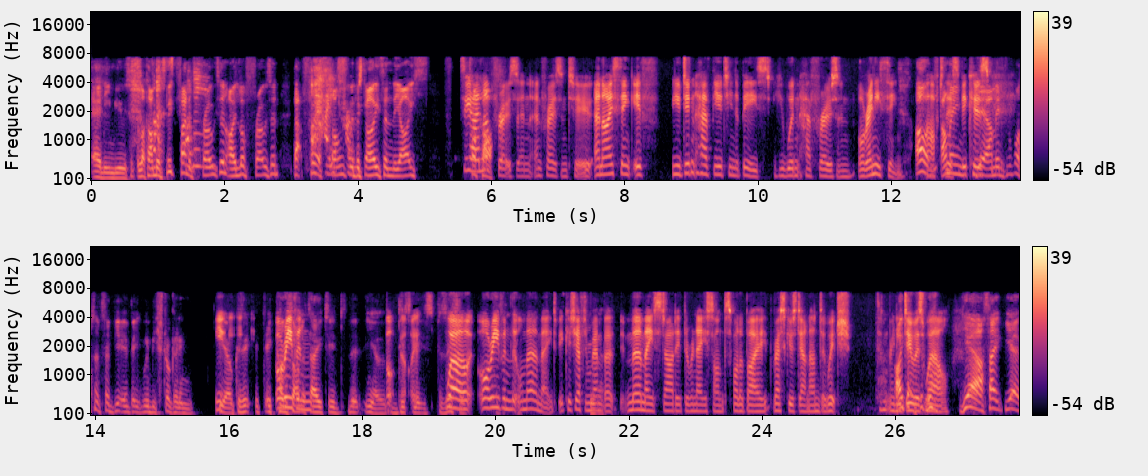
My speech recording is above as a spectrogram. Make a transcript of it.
any music. Like I'm a big fan of Frozen. I love Frozen. That first song with the guys in the ice. See, I love off. Frozen and Frozen too. And I think if you didn't have Beauty and the Beast, you wouldn't have Frozen or anything Oh, after I this mean, because yeah, I mean, if it wasn't for Beauty and the Beast, we'd be struggling, you, You- know, because it, it, or even- consolidated the, you know, oh, oh, oh, Disney's position. well, or even Little Mermaid, because you have to Yeah. remember Mermaid started the Renaissance, followed by Rescuers Down Under, which didn't really I do as it was- well. yeah, I say, yeah,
